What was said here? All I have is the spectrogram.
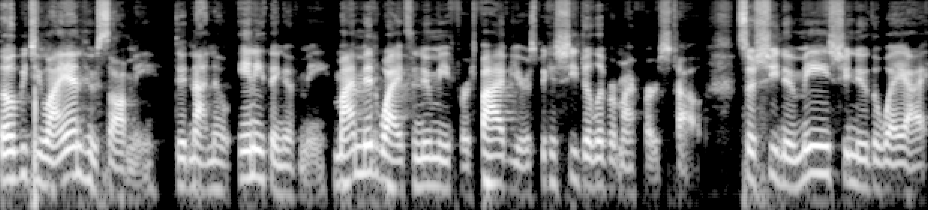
The OBGYN who saw me did not know anything of me. My midwife knew me for five years because she delivered my first child. So she knew me, she knew the way I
